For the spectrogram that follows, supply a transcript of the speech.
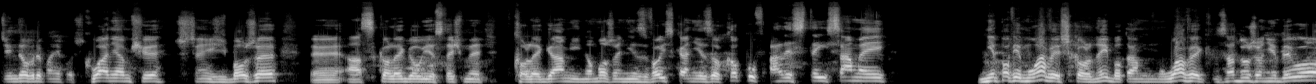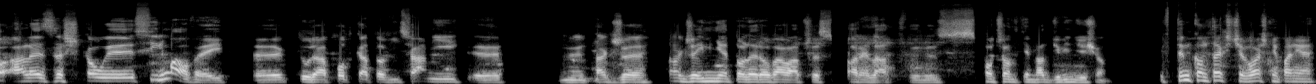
Dzień dobry, panie pośle. Kłaniam się, szczęść Boże, e, a z kolegą jesteśmy kolegami, no może nie z wojska, nie z okopów, ale z tej samej, nie powiem ławy szkolnej, bo tam ławek za dużo nie było, ale ze szkoły filmowej, która pod Katowicami e, e, także, także i mnie tolerowała przez parę lat, e, z początkiem lat 90. W tym kontekście właśnie, panie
